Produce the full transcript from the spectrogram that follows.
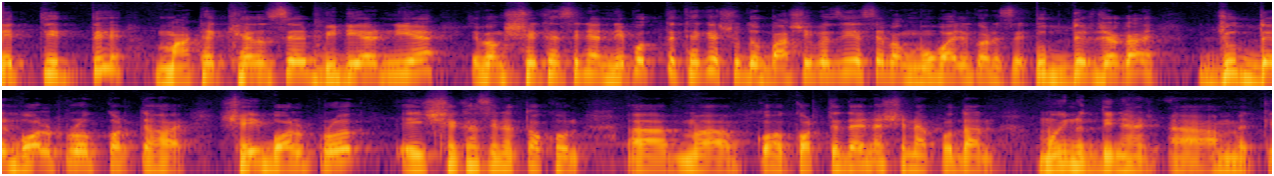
নেতৃত্বে মাঠে খেলছে বিডিআর নিয়ে এবং শেখ হাসিনার নেপথ্যে থেকে শুধু বাঁশি বাজিয়েছে এবং মোবাইল করেছে। যুদ্ধের জায়গায় যুদ্ধের বল প্রয়োগ করতে হয়। সেই বল প্রয়োগ এই শেখ হাসিনা তখন করতে দেয় না। সেনাপ্রধান মঈনুদ্দিন আহমেদকে।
